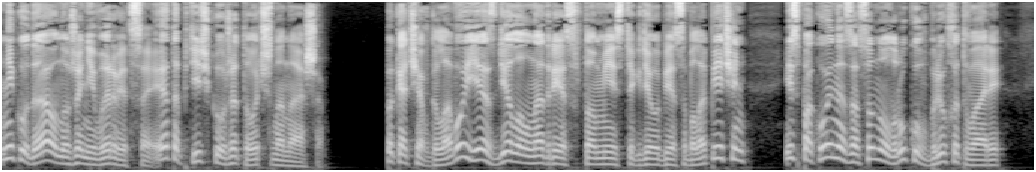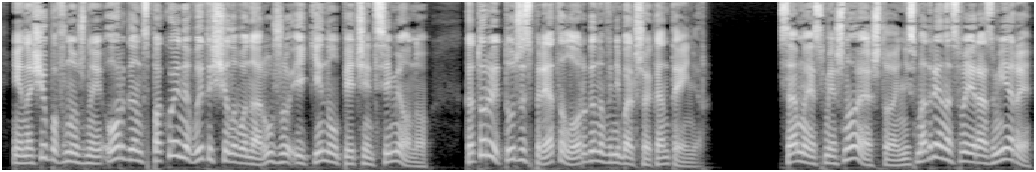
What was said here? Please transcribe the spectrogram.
«Никуда он уже не вырвется, эта птичка уже точно наша». Покачав головой, я сделал надрез в том месте, где у беса была печень, и спокойно засунул руку в брюхо твари, и, нащупав нужный орган, спокойно вытащил его наружу и кинул печень Семену, который тут же спрятал орган в небольшой контейнер. Самое смешное, что, несмотря на свои размеры,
